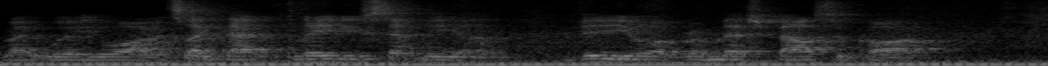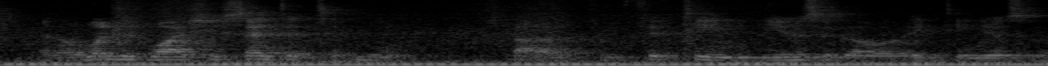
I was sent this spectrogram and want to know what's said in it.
right where you are. It's like that lady sent me a video of Ramesh Balsekar, and I wondered why she sent it to me. About uh, from 15 years ago or 18 years ago.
